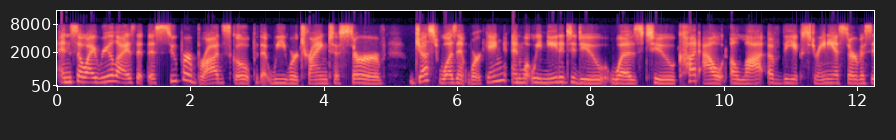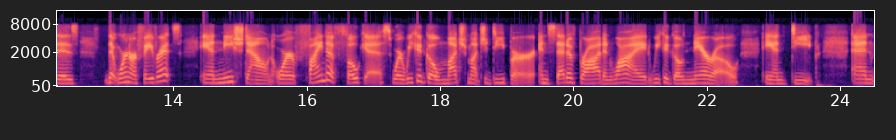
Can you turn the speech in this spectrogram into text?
And so I realized that this super broad scope that we were trying to serve just wasn't working. And what we needed to do was to cut out a lot of the extraneous services that weren't our favorites and niche down or find a focus where we could go much, much deeper. Instead of broad and wide, we could go narrow and deep. And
